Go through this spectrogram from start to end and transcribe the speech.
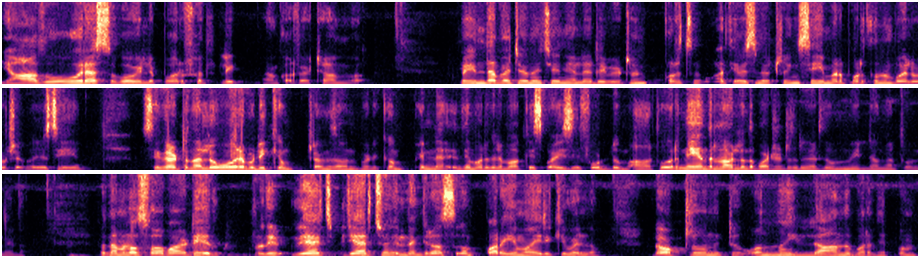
യാതൊരു അസുഖവും ഇല്ല. പെർഫെക്റ്റ്ലി പെർഫെക്റ്റ് ആണെന്ന് പറഞ്ഞു. അപ്പോൾ എന്താ പറ്റുമെന്ന് വെച്ച് കഴിഞ്ഞാൽ രവിട്ടൻ കുറച്ച് അത്യാവശ്യം ഡ്രിങ്ക്സ് ചെയ്യും പുറത്തൊന്നും പോയാലും പക്ഷേ യൂസ് ചെയ്യും സിഗരറ്റ് നല്ലപോലെ പിടിക്കും ട്രംസോൺ പിടിക്കും. പിന്നെ ഇതേ പറഞ്ഞില്ല ബാക്കി സ്പൈസി ഫുഡും അങ്ങനത്തെ ഒരു നിയന്ത്രണമില്ല കാര്യത്തിൽ ഒന്നും ഇല്ല അങ്ങനെ ഒന്നുമില്ല അപ്പോൾ നമ്മൾ സ്വാഭാവികമായിട്ട് പ്രതി വിചാരിച്ചു വിചാരിച്ചു എന്തെങ്കിലും അസുഖം പറയുമായിരിക്കുമെന്നും ഡോക്ടർ വന്നിട്ട് ഒന്നും ഇല്ല എന്ന് പറഞ്ഞപ്പം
